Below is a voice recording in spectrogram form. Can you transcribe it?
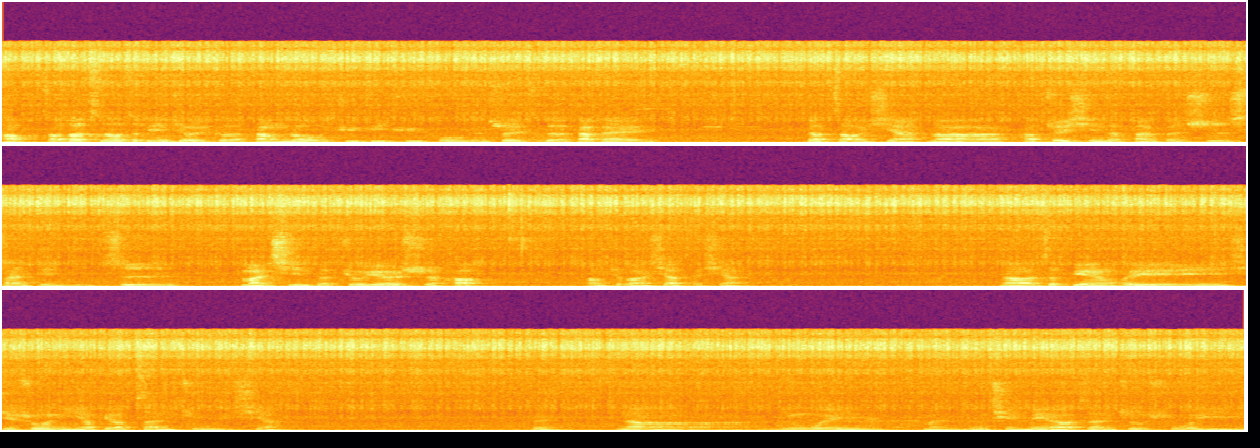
好，找到之后，这边就有一个 download GPG for，所以这个大概要找一下。那它最新的版本是三点零，是蛮新的，九月二十号。那我们就把它下载下来。那这边会写说你要不要赞助一下？对，那因为我们目前没有要赞助，所以。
